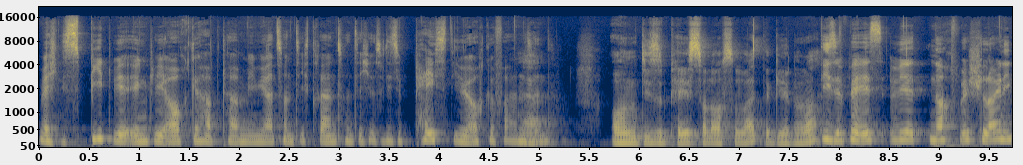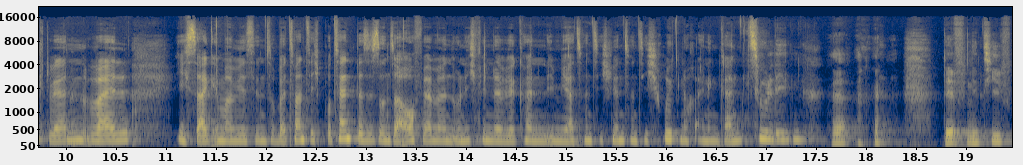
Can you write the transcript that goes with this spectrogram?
Welchen Speed wir irgendwie auch gehabt haben im Jahr 2023, also diese Pace, die wir auch gefahren ja. sind. Und diese Pace soll auch so weitergehen, oder? Diese Pace wird noch beschleunigt werden, weil ich sage immer, wir sind so bei 20 Prozent, das ist unser Aufwärmen und ich finde, wir können im Jahr 2024 ruhig noch einen Gang zulegen. Ja, definitiv.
